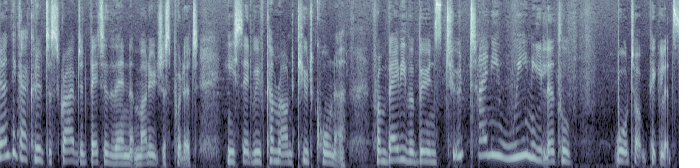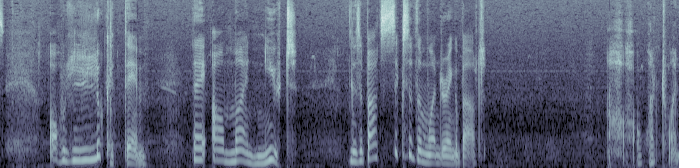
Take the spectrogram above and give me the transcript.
don't think I could have described it better than Manu just put it. He said, We've come round cute corner. From baby baboons to tiny, weeny little warthog piglets. Oh, look at them. They are minute. There's about six of them wandering about. Oh, I want one.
